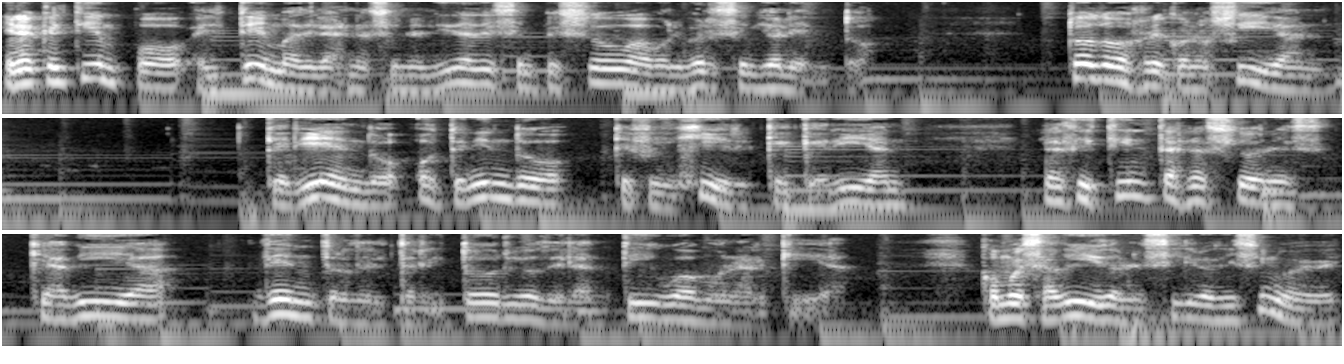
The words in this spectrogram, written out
En aquel tiempo el tema de las nacionalidades empezó a volverse violento. Todos reconocían, queriendo o teniendo que fingir que querían, las distintas naciones que había dentro del territorio de la antigua monarquía. Como es sabido en el siglo XIX,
